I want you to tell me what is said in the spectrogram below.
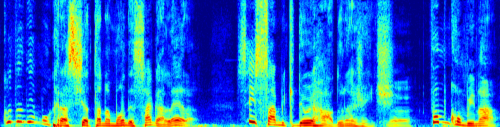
Quando a democracia tá na mão dessa galera, vocês sabem que deu errado, né, gente? É. Vamos combinar?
